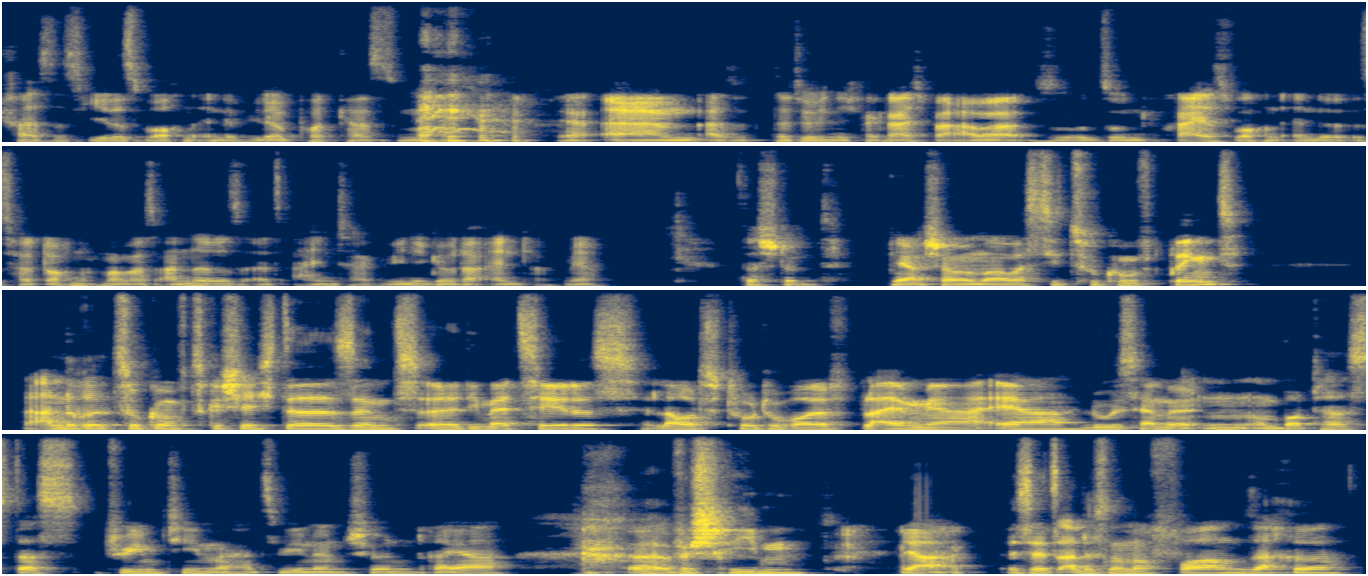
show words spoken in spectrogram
krass ist, jedes Wochenende wieder Podcast zu machen. ähm, also natürlich nicht vergleichbar, aber so, so ein freies Wochenende ist halt doch nochmal was anderes als einen Tag weniger oder einen Tag mehr. Das stimmt. Ja, schauen wir mal, was die Zukunft bringt. Eine andere Zukunftsgeschichte sind äh, die Mercedes. Laut Toto Wolf bleiben ja er, Lewis Hamilton und Bottas das Dream Team. Er hat es wie einen schönen Dreier äh, beschrieben. Ja, ist jetzt alles nur noch Formsache.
